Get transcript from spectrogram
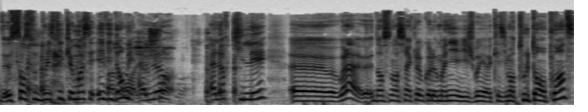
de sens footballistique que moi, c'est évident. Ah mais à l'heure l'heure qu'il est, euh, voilà, dans son ancien club Colomani, il jouait quasiment tout le temps en pointe.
